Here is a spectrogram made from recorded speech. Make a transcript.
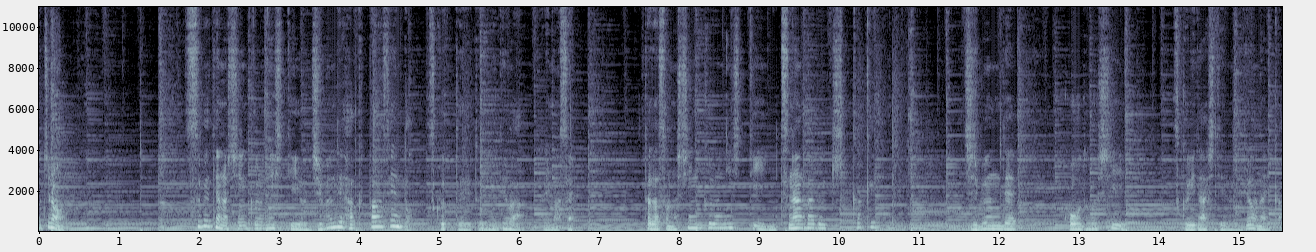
もちろん全てのシンクロニシティを自分で100%作っているという意味ではありません。ただそのシンクロニシティにつながるきっかけを自分で行動し作り出しているのではないか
